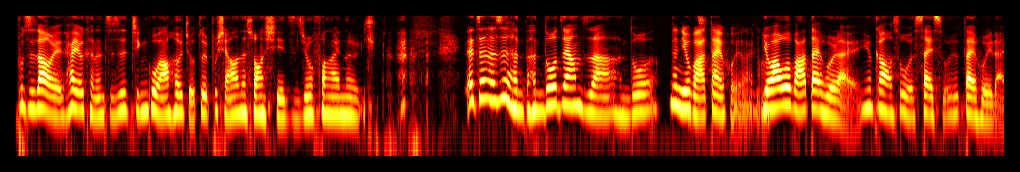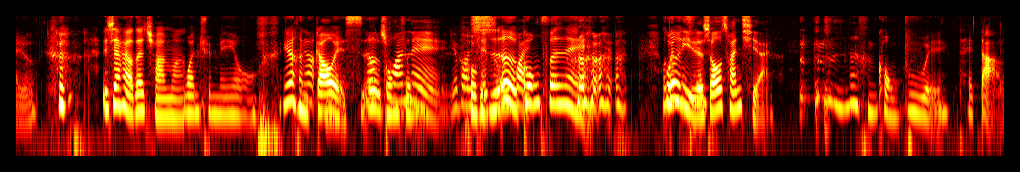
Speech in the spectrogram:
不知道哎，他有可能只是经过，然后喝酒醉，不想要那双鞋子就放在那里。哎，真的是很很多这样子啊，很多。那你有把它带回来吗？有啊，我有把它带回来，因为刚好是我的 size，我就带回来了。你现在还有在穿吗？完全没有，因为很高哎，十二公分哎，十二公分哎。婚礼的时候穿起来，那很恐怖哎、欸，太大了。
